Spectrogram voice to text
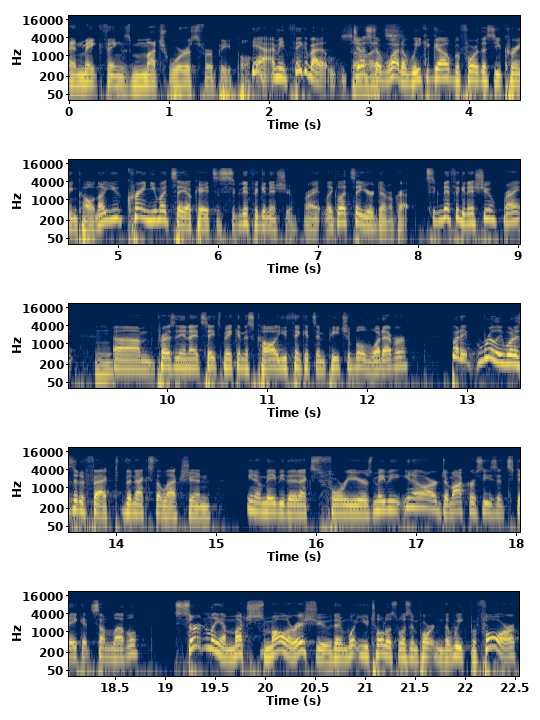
and make things much worse for people. Yeah, I mean, think about it. So Just a, what a week ago before this Ukraine call. Now, Ukraine, you might say, okay, it's a significant issue, right? Like, let's say you're a Democrat, significant issue, right? Mm-hmm. Um, the president of the United States making this call, you think it's impeachable, whatever. But it really, what does it affect the next election? You know, maybe the next four years, maybe you know, our democracy is at stake at some level. Certainly, a much smaller issue than what you told us was important the week before,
